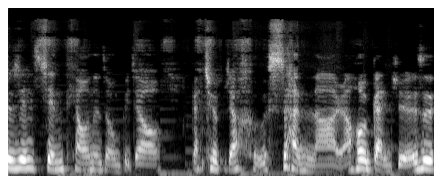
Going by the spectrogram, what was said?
就是先挑那种比较感觉比较和善啦，然后感觉是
